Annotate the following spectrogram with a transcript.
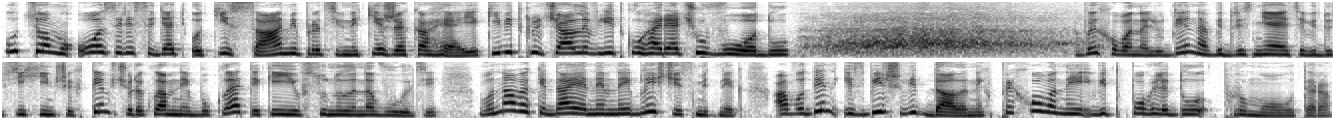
У цьому озері сидять оті самі працівники ЖКГ, які відключали влітку гарячу воду. Вихована людина відрізняється від усіх інших тим, що рекламний буклет, який їй всунули на вулиці, вона викидає не в найближчий смітник, а в один із більш віддалених, прихований від погляду промоутера.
